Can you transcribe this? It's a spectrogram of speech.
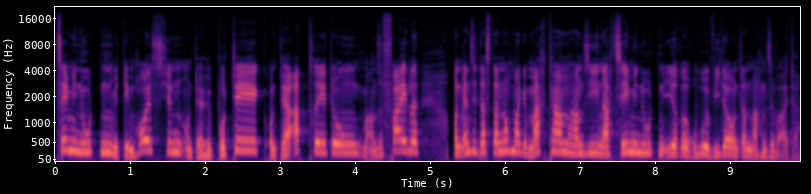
zehn Minuten mit dem Häuschen und der Hypothek und der Abtretung, machen Sie Pfeile und wenn Sie das dann nochmal gemacht haben, haben Sie nach zehn Minuten Ihre Ruhe wieder und dann machen Sie weiter.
